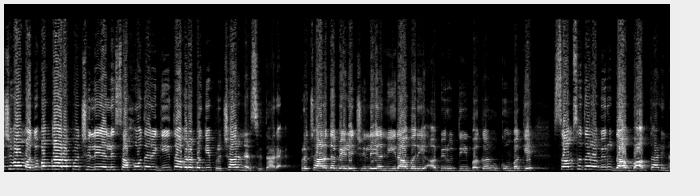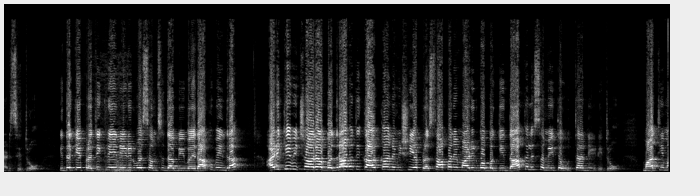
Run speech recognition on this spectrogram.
ಸಚಿವ ಮಧು ಬಂಗಾರಪ್ಪ ಜಿಲ್ಲೆಯಲ್ಲಿ ಸಹೋದರಿ ಗೀತಾ ಅವರ ಬಗ್ಗೆ ಪ್ರಚಾರ ನಡೆಸಿದ್ದಾರೆ. ಪ್ರಚಾರದ ವೇಳೆ ಜಿಲ್ಲೆಯ ನೀರಾವರಿ ಅಭಿವೃದ್ಧಿ ಬಗರ್ ಹುಕುಂ ಬಗ್ಗೆ ಸಂಸದರ ವಿರುದ್ಧ ವಾಗ್ದಾಳಿ ನಡೆಸಿದ್ರು. ಇದಕ್ಕೆ ಪ್ರತಿಕ್ರಿಯೆ ನೀಡಿರುವ ಸಂಸದ ಬಿವೈ ರಾಘವೇಂದ್ರ, ಅಡಿಕೆ ವಿಚಾರ, ಭದ್ರಾವತಿ ಕಾರ್ಖಾನೆ ವಿಷಯ ಪ್ರಸ್ತಾಪನೆ ಮಾಡಿರುವ ಬಗ್ಗೆ ದಾಖಲೆ ಸಮೇತ ಉತ್ತರ ನೀಡಿದ್ರು. ಮಾಧ್ಯಮ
